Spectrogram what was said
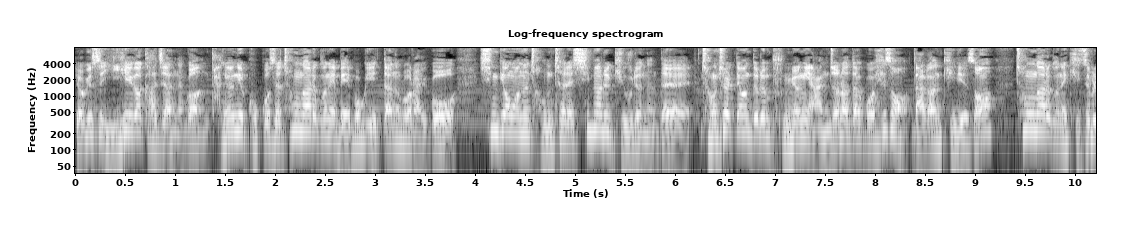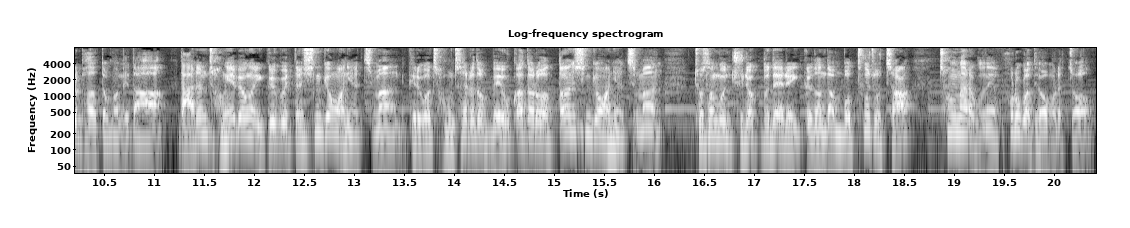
여기서 이해가 가지 않는 건 당연히 곳곳에 청나라군의 매복이 있다는 걸 알고 신경원은 정찰에 심혈을 기울였는데 정찰대원들은 분명히 안전하다고 해서 나간 길에서 청나라군의 기습을 받았던 겁니다. 나름 정예병을 이끌고 있던 신경원이었지만 그리고 정찰에도 매우 까다로웠던 신경원이었지만 조선군 주력 부대를 이끌던 넘버2조차 청나라군의 포로가 되어버렸죠.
